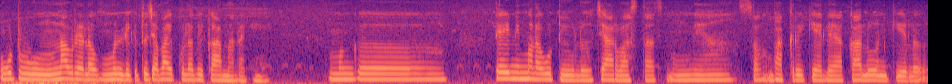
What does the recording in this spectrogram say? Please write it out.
उठवून नवऱ्याला म्हणले की तुझ्या बायकोला बी कामाला घे. मग अं, त्याने मला उठवलं चार वाजताच. मग मी स भाकरी केल्या कालवण केलं.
